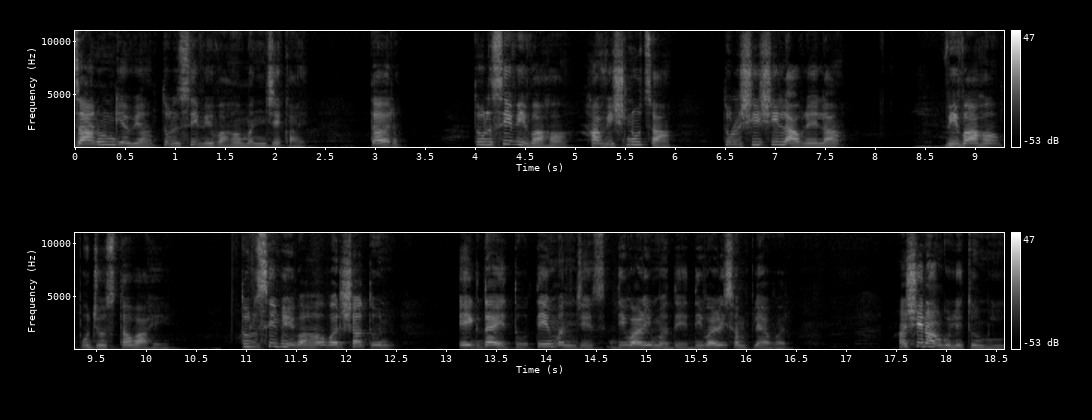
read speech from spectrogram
जाणून घेऊया तुलसी विवाह म्हणजे काय. तर तुलसी विवाह हा विष्णूचा तुळशीशी लावलेला विवाह पूजोत्सव आहे. तुलसी विवाह वर्षातून एकदा येतो. ते म्हणजेच दिवाळीमध्ये दिवाळी संपल्यावर. अशी रांगोळी तुम्ही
